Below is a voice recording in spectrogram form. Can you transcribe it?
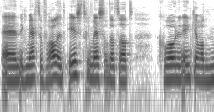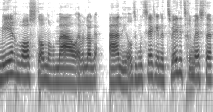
En ik merkte vooral in het eerste trimester dat dat gewoon in één keer wat meer was dan normaal. En wat langer aanhield. Ik moet zeggen, in het tweede trimester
